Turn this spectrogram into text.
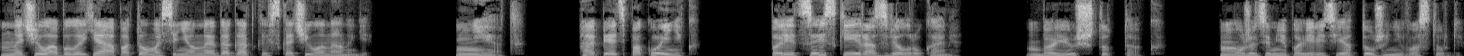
Начала было я, а потом, осененная догадкой, вскочила на ноги. Нет. Опять покойник. Полицейский развел руками. Боюсь, что так. Можете мне поверить, я тоже не в восторге.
